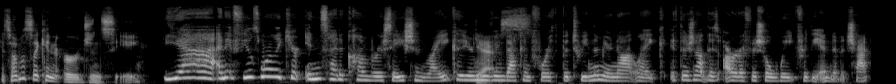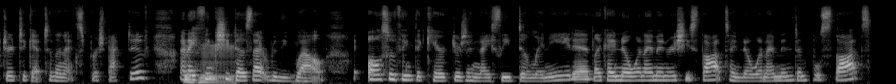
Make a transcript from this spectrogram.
it's almost like an urgency Yeah, and it feels more like you're inside a conversation, right? Because you're moving back and forth between them. You're not like if there's not this artificial wait for the end of a chapter to get to the next perspective. And I think she Mhm. does that really well. I also think the characters are nicely delineated. Like I know when I'm in Rishi's thoughts, I know when I'm in Dimple's thoughts.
